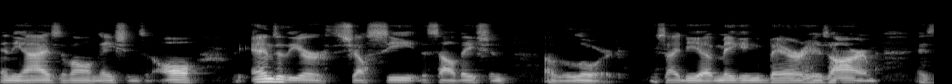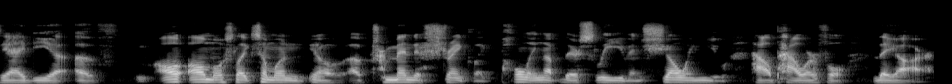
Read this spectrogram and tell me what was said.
in the eyes of all nations, and all the ends of the earth shall see the salvation of the Lord. This idea of making bare his arm is the idea of all, almost like someone you know of tremendous strength like pulling up their sleeve and showing you how powerful they are.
